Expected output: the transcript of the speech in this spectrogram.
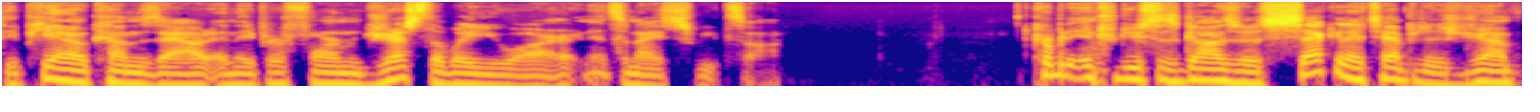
the piano comes out, and they perform Just the Way You Are, and it's a nice, sweet song. Kermit introduces Gonzo's second attempt at his jump.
